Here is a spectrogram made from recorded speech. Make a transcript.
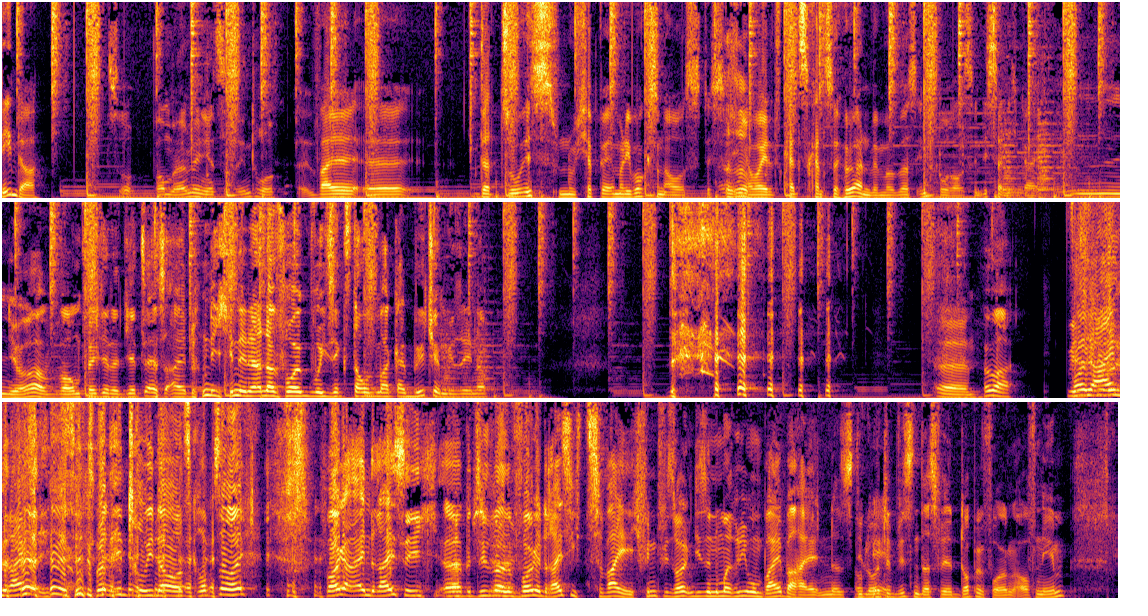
Den da. So, warum hören wir denn jetzt das Intro? Weil äh, das so ist. Ich habe ja immer die Boxen aus. Deswegen. Ach so. Aber jetzt kannst, kannst du hören, wenn wir über das Intro raus sind. Ist ja nicht geil. Hm, Ja, warum fällt dir das jetzt erst ein und nicht in den anderen Folgen, wo ich 6000 Mal keinen Bildschirm gesehen habe? Ähm, Hör mal. Folge sind über- 31. Wir sind über das Intro hinaus. Kommt zurück. Folge 31, äh, beziehungsweise Folge 30.2. Ich finde, wir sollten diese Nummerierung beibehalten, dass die Okay. Leute wissen, dass wir Doppelfolgen aufnehmen.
